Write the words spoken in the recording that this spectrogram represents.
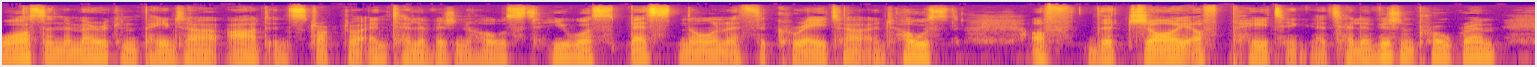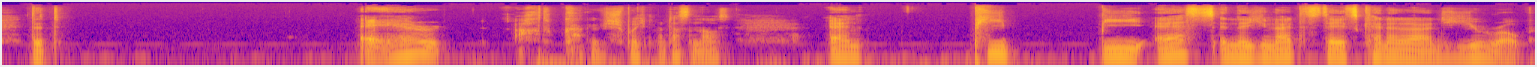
was an American painter, art instructor, and television host. He was best known as the creator and host of The Joy of Painting, a television program that aired. Ach du Kacke, wie spricht man das denn aus? And PBS in the United States, Canada and Europe.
